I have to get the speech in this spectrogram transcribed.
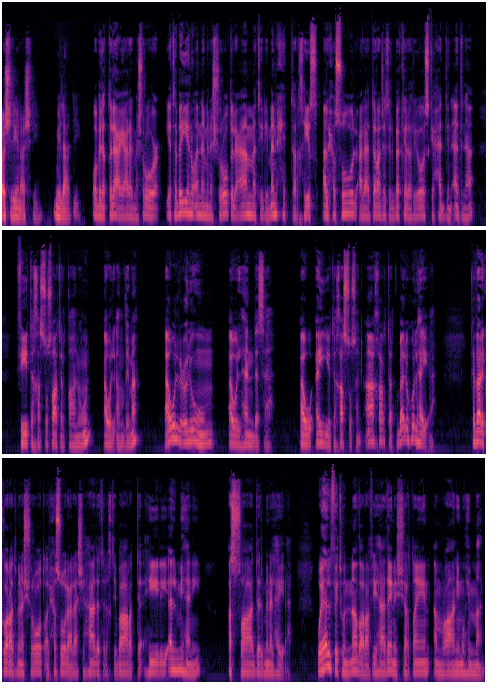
2020 ميلادي وبالاطلاع على المشروع يتبين أن من الشروط العامة لمنح الترخيص الحصول على درجة البكالوريوس كحد أدنى في تخصصات القانون أو الأنظمة أو العلوم أو الهندسة أو أي تخصص آخر تقبله الهيئة. كذلك ورد من الشروط الحصول على شهادة الاختبار التأهيلي المهني الصادر من الهيئة. ويلفت النظر في هذين الشرطين أمران مهمان.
